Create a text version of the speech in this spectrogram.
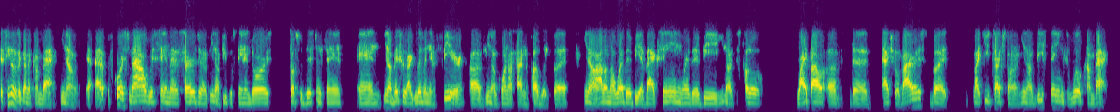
Casinos are going to come back. You know, of course, now we're seeing a surge of you know people staying indoors, social distancing, and you know basically like living in fear of you know going outside in the public. But you know, I don't know whether it be a vaccine, whether it be you know just total wipeout of the actual virus, but like you touched on, you know, these things will come back.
